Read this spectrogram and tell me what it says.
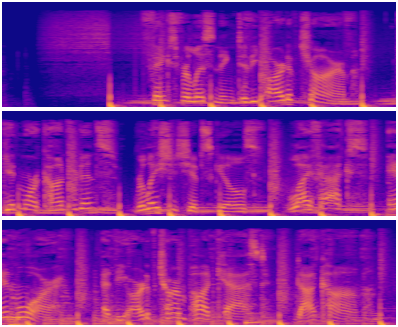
Thanks for listening to The Art of Charm. Get more confidence, relationship skills, life hacks, and more at theartofcharmpodcast.com.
